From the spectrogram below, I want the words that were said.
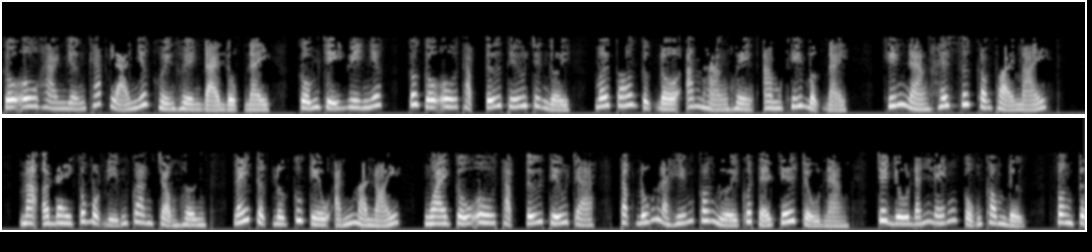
cửu U hàng nhận khác lạ nhất huyền huyền đại lục này, cũng chỉ duy nhất có cửu U thập tứ thiếu trên người mới có cực độ âm hạng huyền âm khí bực này, khiến nàng hết sức không thoải mái. Mà ở đây có một điểm quan trọng hơn, lấy thực lực của Kiều ảnh mà nói, ngoài cửu U thập tứ thiếu ra, thật đúng là hiếm có người có thể chế trụ nàng, cho dù đánh lén cũng không được, phần tự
